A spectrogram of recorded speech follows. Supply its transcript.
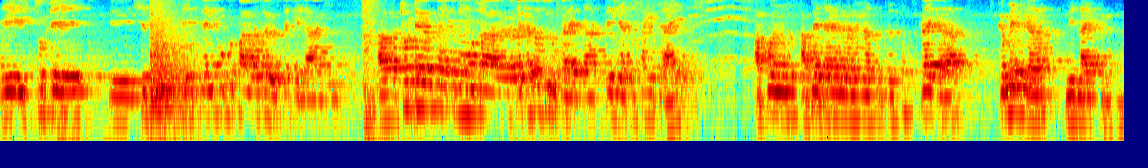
हे एक छोटे शेतकरी त्यांनी कुक्कुटपालनाचा व्यवसाय केला आणि छोट्या व्यवसायातून मोठा व्यवसाय कसा सुरू करायचा त्यांनी आता सांगितलं आहे. आपण आपल्या चॅनलला नवीन असेल तर सबस्क्राईब करा कमेंट करा आणि लाईक पण करा.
